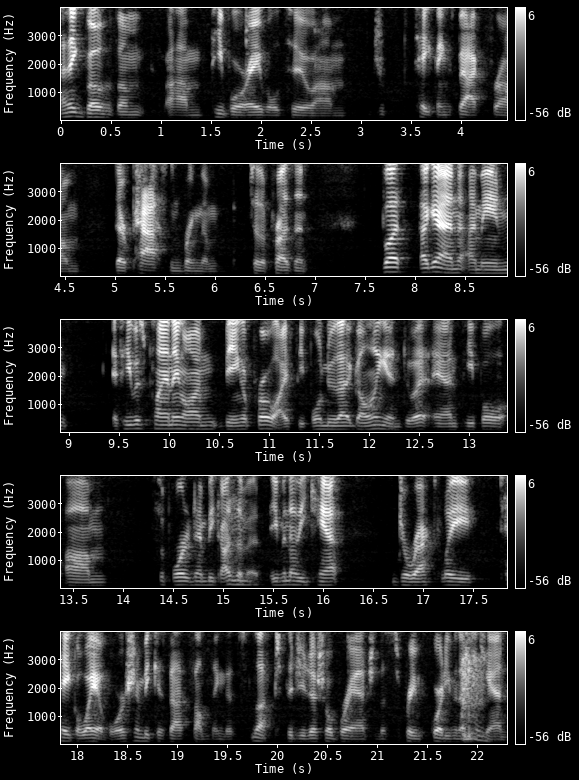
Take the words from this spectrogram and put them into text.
I think both of them, um, people were able to um, take things back from their past and bring them to the present. But again, I mean, if he was planning on being a pro-life, people knew that going into it, and people um, supported him because of Mhm. it. Even though he can't directly take away abortion because that's something that's left to the judicial branch and the Supreme Court, even though he can,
